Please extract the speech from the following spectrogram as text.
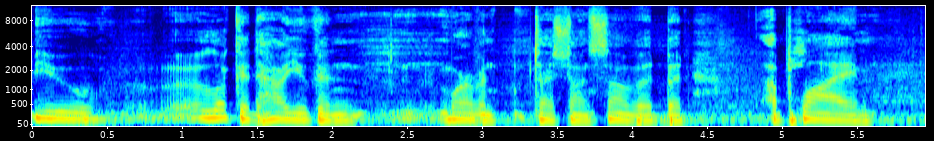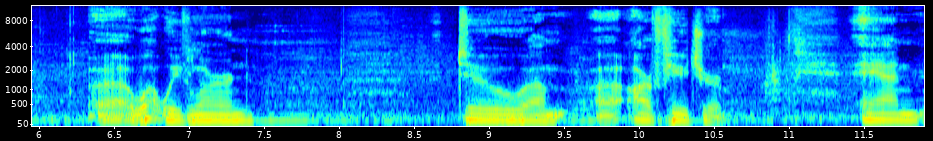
you look at how you can, Marvin touched on some of it, but apply uh, what we've learned to um, uh, our future. And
